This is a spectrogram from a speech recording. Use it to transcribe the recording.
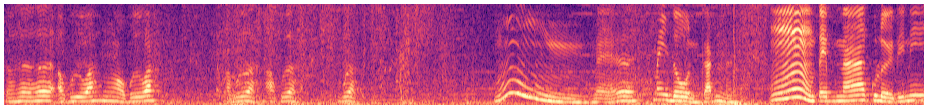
เฮ้ยเฮ้ยเอาเบื่อวะเอาเบื่อวะเอาเบื่อเอาเบื่อเบื่ออืมแหม่ไม่โดนกันนะอืมเต็มหน้ากูเลยที่นี่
